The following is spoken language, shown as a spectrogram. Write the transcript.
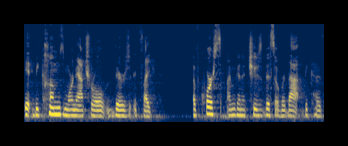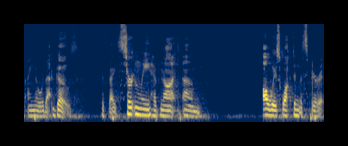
it becomes more natural. There's, it's like, of course, I'm going to choose this over that because I know where that goes. Because I certainly have not um, always walked in the Spirit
